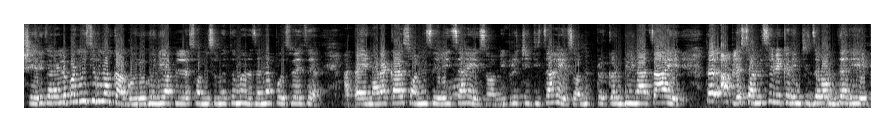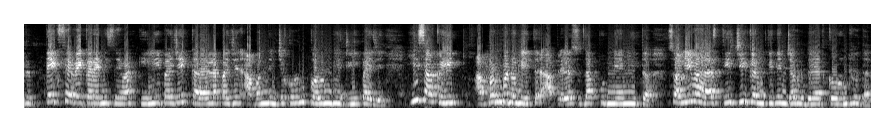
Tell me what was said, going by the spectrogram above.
शेअर करायला पण विसरू नका. घरोघरी आपल्याला स्वामी समर्थ महाराजांना पोचवायचं आहे आता येणारा काळ स्वामी सेवेचा आहे स्वामी प्रचितीचा आहे स्वामी प्रकट दिनाचा आहे. तर आपल्या स्वामी सेवेकऱ्यांची जबाबदारी आहे प्रत्येक सेवेकऱ्यांनी सेवा केली पाहिजे करायला पाहिजे आपण त्यांच्याकडून करून घेतली पाहिजे. ही साखळी आपण बनवली तर आपल्याला सुद्धा पुण्य मिळतं. स्वामी महाराज तिची गणती त्यांच्या हृदयात करून ठेवतात.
